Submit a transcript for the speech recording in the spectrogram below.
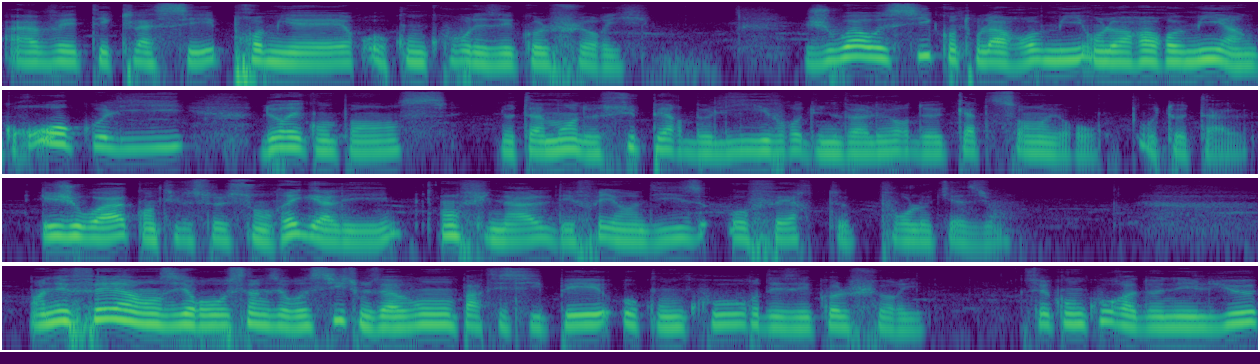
avait été classée première au concours des écoles fleuries. Joie aussi quand on, leur a remis un gros colis de récompenses, notamment de superbes livres d'une valeur de 400 euros au total et joie quand ils se sont régalés en finale des friandises offertes pour l'occasion. En effet, en 0506, nous avons participé au concours des écoles fleuries. Ce concours a donné lieu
